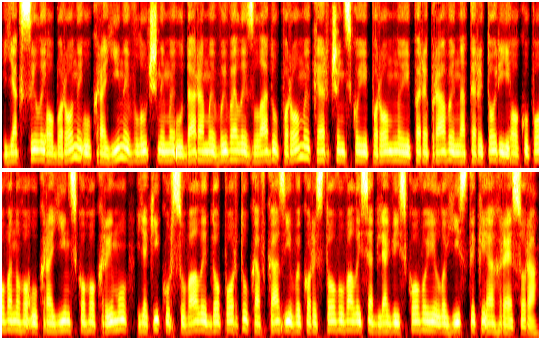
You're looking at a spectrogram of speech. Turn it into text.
як Сили оборони України влучними ударами вивели з ладу пороми Керченської поромної переправи на території окупованого українського Криму, які курсували до порту Кавказ і використовувалися для військової логістики агресора.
